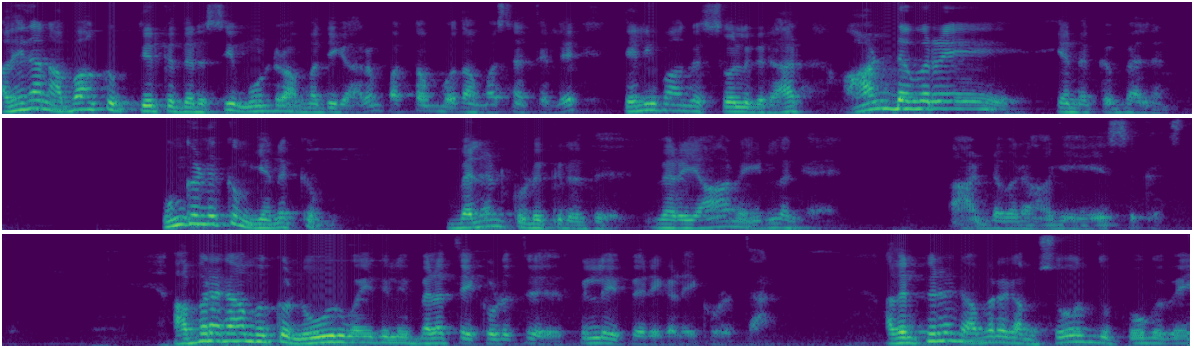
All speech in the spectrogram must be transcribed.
அதை தான் அபாக்கு தீர்க்கதரிசி மூன்றாம் அதிகாரம் பத்தொன்பதாம் வசனத்திலே தெளிவாக சொல்லுகிறார். ஆண்டவரே! எனக்கு பலன். உங்களுக்கும் எனக்கும் பலன் கொடுக்கிறது வேற யாரும் இல்லைங்க. ஆண்டவராக இயேசு கிறிஸ்து. அபரகாமுக்கு நூறு வயதிலே பலத்தை கொடுத்து பிள்ளை பேறுகளை கொடுத்தார். அதன் பிறகு அபரகாம் சோர்ந்து போகவே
